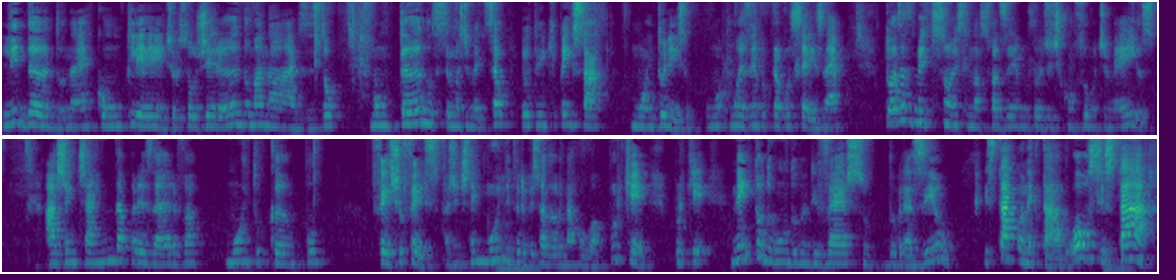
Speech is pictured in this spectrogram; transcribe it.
lidando, né, com um cliente, eu estou gerando uma análise, estou montando um sistema de medição, eu tenho que pensar muito nisso. Um, um exemplo para vocês, né? Todas as medições que nós fazemos hoje de consumo de meios, a gente ainda preserva muito campo face to face. A gente tem muito uhum. entrevistador na rua. Por quê? Porque nem todo mundo no universo do Brasil está conectado. Ou se está,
